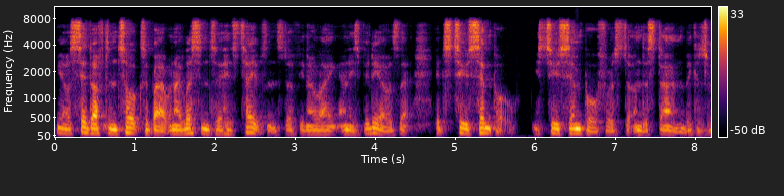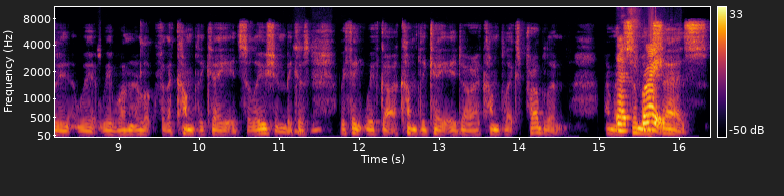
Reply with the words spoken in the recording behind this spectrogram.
you know, Syd often talks about when I listen to his tapes and stuff, you know, like and his videos, that it's too simple. It's too simple for us to understand because we we, we want to look for the complicated solution because mm-hmm. we think we've got a complicated or a complex problem. And when That's someone right. says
